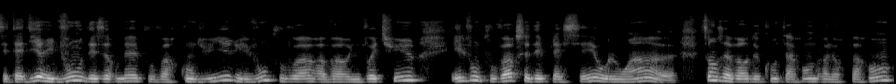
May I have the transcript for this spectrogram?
C'est-à-dire, ils vont désormais pouvoir conduire, ils vont pouvoir avoir une voiture, ils vont pouvoir se déplacer au loin euh, sans avoir de compte à rendre à leurs parents,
